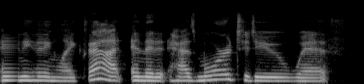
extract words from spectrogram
anything like that, and that it has more to do with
